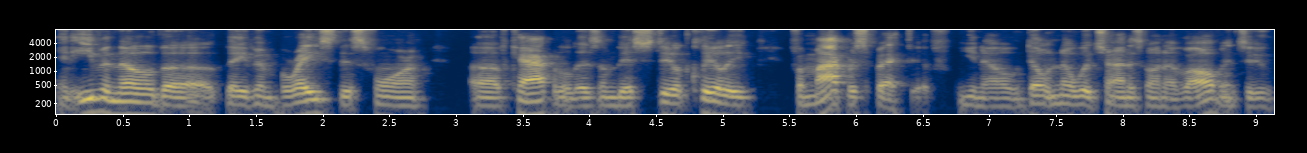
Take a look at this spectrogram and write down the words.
And even though the they've embraced this form of capitalism, they're still clearly, from my perspective, you know, don't know what China's going to evolve into,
